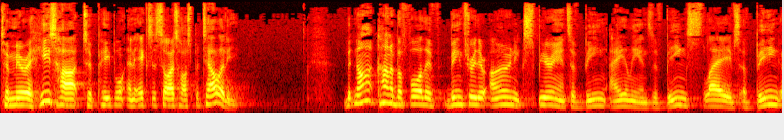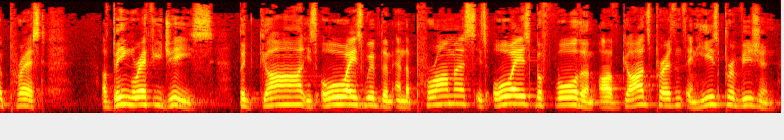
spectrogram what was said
to mirror his heart to people and exercise hospitality. But not kind of before they've been through their own experience of being aliens, of being slaves, of being oppressed, of being refugees. But God is always with them, and the promise is always before them of God's presence and His provision.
